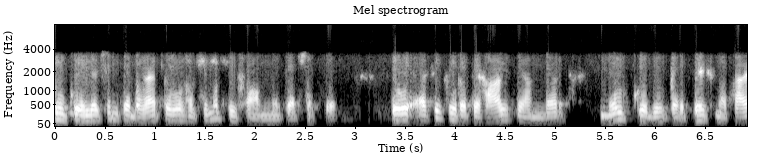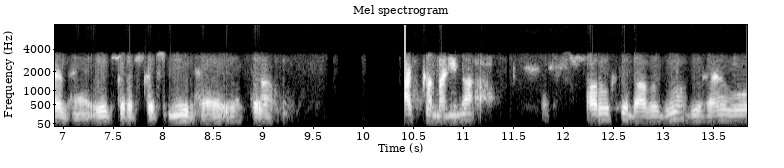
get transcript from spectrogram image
तो कोलेशन के बगैर तो वो हुकूमत भी फॉर्म नहीं कर सकते। तो ऐसी सूरत हाल के अंदर मुल्क को जो दरपेश मसाइल हैं, एक तरफ़ कश्मीर है, एक तरफ़ आज का महीना और उसके बावजूद जो है वो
